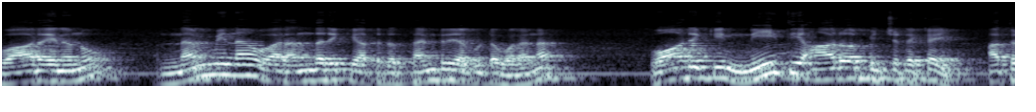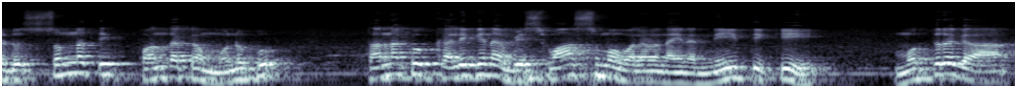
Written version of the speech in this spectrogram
వారైనను నమ్మిన వారందరికీ అతడు తండ్రి అగుట వలన వారికి నీతి ఆరోపించుటకై అతడు సున్నతి పొందక మునుపు తనకు కలిగిన విశ్వాసము వలననైన నీతికి ముద్రగా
